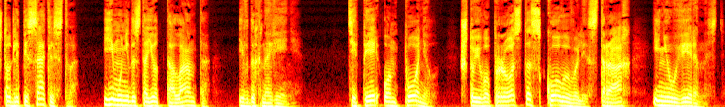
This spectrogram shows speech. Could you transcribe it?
что для писательства ему недостает таланта и вдохновения. Теперь он понял, что его просто сковывали страх и неуверенность.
